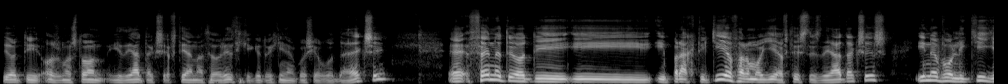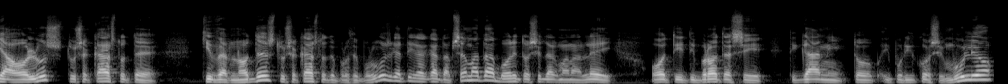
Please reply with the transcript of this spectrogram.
διότι ως γνωστόν η διάταξη αυτή αναθεωρήθηκε και το 1986 ε, φαίνεται ότι η, η πρακτική εφαρμογή αυτής της διάταξης είναι βολική για όλους τους εκάστοτε κυβερνώντες, τους εκάστοτε πρωθυπουργούς, γιατί κακά τα ψέματα μπορεί το Σύνταγμα να λέει ότι την πρόταση την κάνει το Υπουργικό Συμβούλιο,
